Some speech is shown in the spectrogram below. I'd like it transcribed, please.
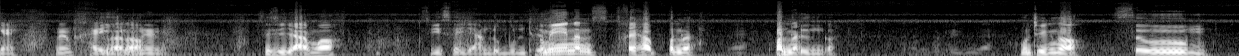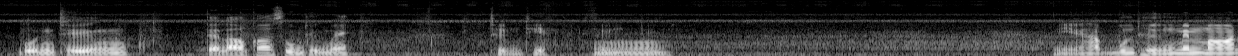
ไง นั่นใครอยู่นั่นสีสยามก็สีสยามหรือบุญถึงมีนั่นใครครับปั้นน่ะปั้นน่ะถึงก็บุญถึงเนาะซูม บุญถึง แต่เราก็ซูมถึงไหม ถึงทีอืมนี่นะครับ บุญถึงแมมมอส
